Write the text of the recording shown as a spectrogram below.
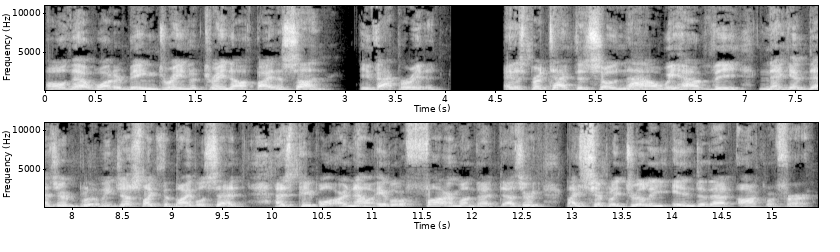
all that water being drained, drained off by the sun, evaporated and it's protected. So now we have the Negev desert blooming, just like the Bible said, as people are now able to farm on that desert by simply drilling into that aquifer.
